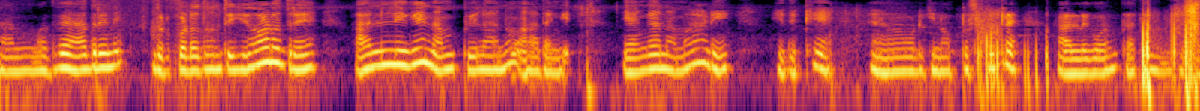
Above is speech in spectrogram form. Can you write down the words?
ನಾನು ಮದುವೆ ಆದ್ರೇ ದುಡ್ಡು ಕೊಡೋದು ಅಂತ ಹೇಳಿದ್ರೆ ಅಲ್ಲಿಗೆ ನಮ್ಮ ಪಿಲಾನು ಆದಂಗೆ. ಹೆಂಗನ ಮಾಡಿ ಇದಕ್ಕೆ ಹುಡುಗಿನ ಒಪ್ಪಿಸ್ಬಿಟ್ರೆ ಅಲ್ಲಿಗೆ ಒಂದು ಮುಗಿತದೆ.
